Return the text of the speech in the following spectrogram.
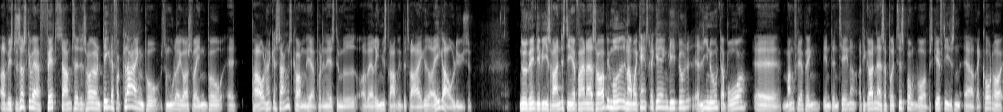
og hvis du så skal være fedt samtidig, det tror jeg er en del af forklaringen på, som Ulrik også var inde på, at Paul, han kan sagtens komme her på det næste møde og være rimelig stram i betrækket og ikke aflyse nødvendigvis rentestigninger, for han er altså op imod en amerikansk regering lige, lige nu, der bruger øh, mange flere penge, end den tjener. Og det gør den altså på et tidspunkt, hvor beskæftigelsen er rekordhøj.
